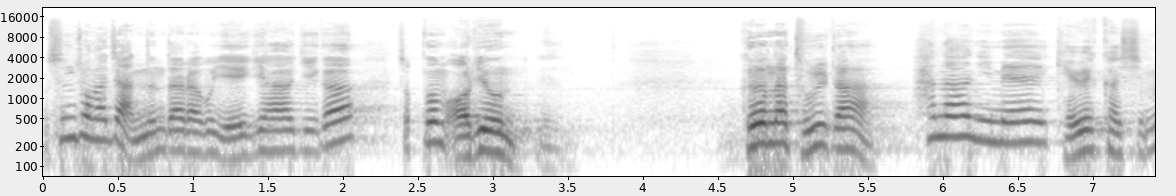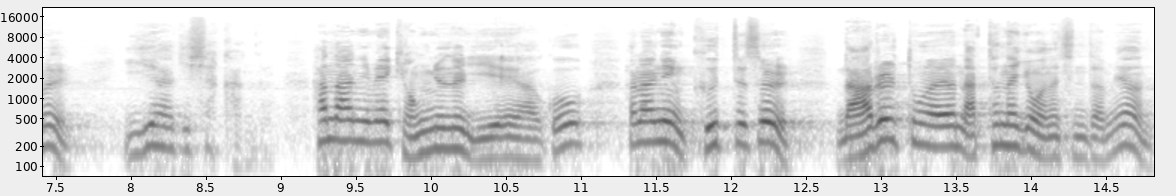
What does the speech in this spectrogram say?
순종하지 않는다라고 얘기하기가 조금 어려운 그러나 둘 다 하나님의 계획하심을 이해하기 시작한 거예요. 하나님의 경륜을 이해하고 하나님 그 뜻을 나를 통하여 나타내기 원하신다면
